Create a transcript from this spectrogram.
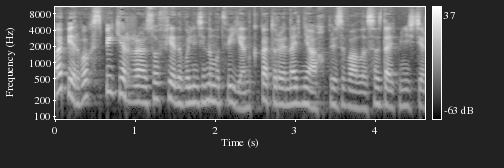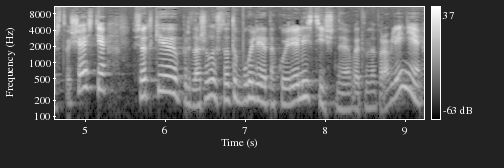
Во-первых, спикер Софеда Валентина Матвиенко, которая на днях призывала создать Министерство счастья, все-таки предложила что-то более такое реалистичное в этом направлении.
